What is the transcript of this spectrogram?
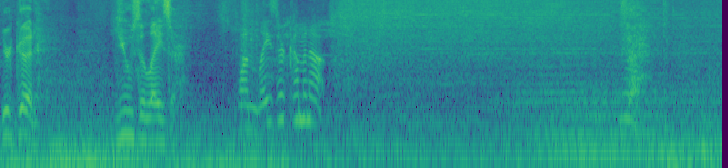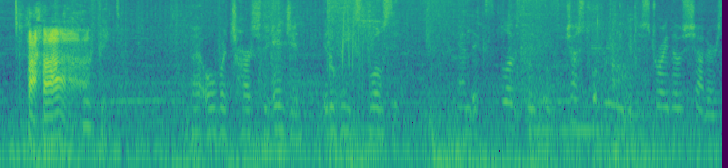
You're good. Use a laser. One laser coming up. Perfect. If I overcharge the engine, it'll be explosive. And explosive is just what we need to destroy those shutters.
